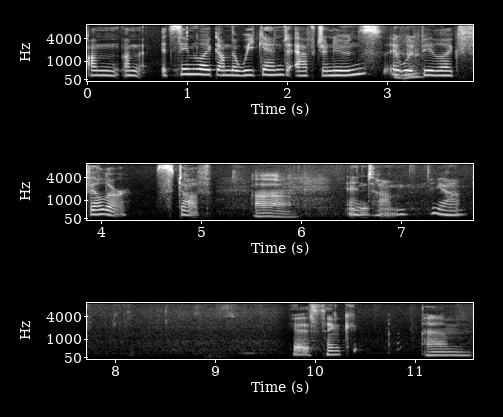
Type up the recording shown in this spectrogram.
on, on it seemed like on the weekend afternoons it would Mhm. be like filler stuff, Ah, and um, yeah, yeah. I think um,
